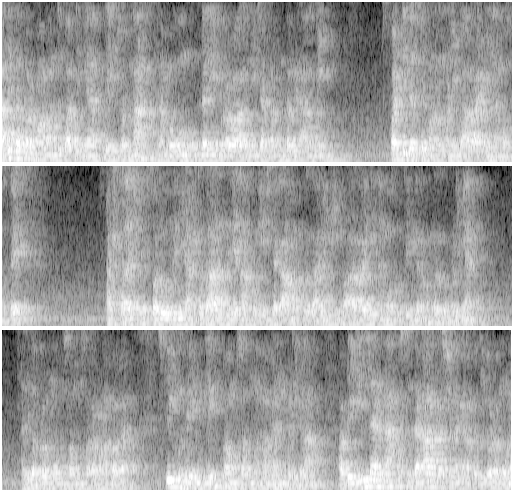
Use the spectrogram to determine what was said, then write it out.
அதுக்கப்புறமா வந்து பார்த்தீங்க அப்படின்னு சொன்னால் நம்ம ஓம் குண்டலி புறவாசினி சண்டமுண்ட விநாசினி பண்டிதஸ்ய மனோன்மணி வாராகி நமஸ்தே அஷ்டலட்சுமி ஸ்வரூபிணி அஷ்டதாரித்ரிய நாசினி இஷ்டகாம பிரதாயினி வாராகி நமோஸ்துதிங்கிற மந்திரத்தை படிங்க அதுக்கப்புறம் ஓம் சௌம் சரவண பவ। ஸ்ரீம் ஹ்ரீம் க்ளீம் ஓம் சௌம் நமகன்னு படிக்கலாம்। அப்படி இல்லைன்னா ஃபஸ்ட்டு தனாகர்ஷண கணபதியோட மூல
